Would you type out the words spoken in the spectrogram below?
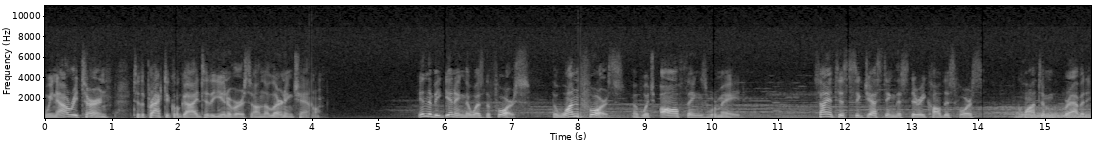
We now return to the Practical Guide to the Universe on the Learning Channel. In the beginning there was the force, the one force of which all things were made. Scientists suggesting this theory called this force quantum gravity.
